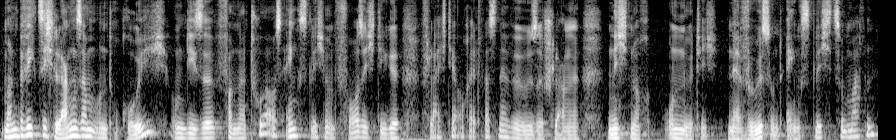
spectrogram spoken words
Man bewegt sich langsam und ruhig, um diese von Natur aus ängstliche und vorsichtige, vielleicht ja auch etwas nervöse Schlange nicht noch unnötig nervös und ängstlich zu machen.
